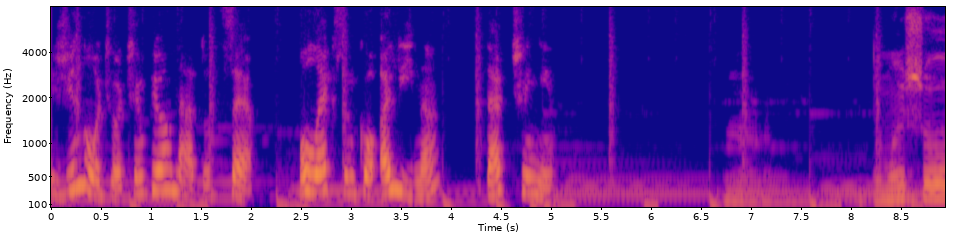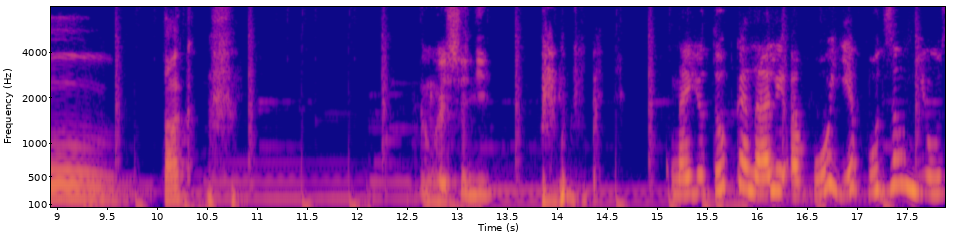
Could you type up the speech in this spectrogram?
жіночого чемпіонату це Олексенко Аліна, так чи ні? Думаю, що так. Думаю, що ні. На Ютуб каналі АФУ є Futsal News.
